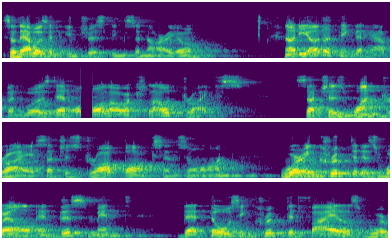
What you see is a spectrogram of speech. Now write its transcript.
So that was an interesting scenario. Now, the other thing that happened was that all our cloud drives, such as OneDrive, such as Dropbox, and so on, were encrypted as well. And this meant that those encrypted files were,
